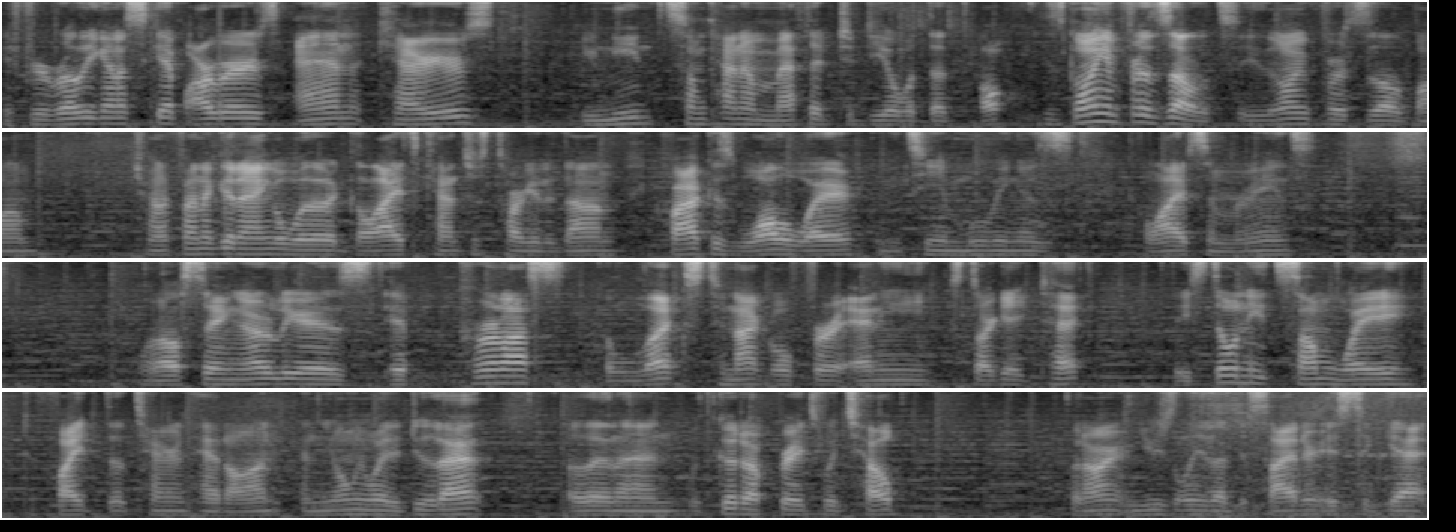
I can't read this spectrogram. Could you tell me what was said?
If you're really gonna skip Arbiters and Carriers, you need some kind of method to deal with that. Oh, he's going in for the Zealots. He's going for the Zealot Bomb. Trying to find a good angle where the Goliaths can't just target it down. Cryok is wall aware. You can see him moving his Goliaths and Marines. What I was saying earlier is if Protoss elects to not go for any Stargate tech, they still need some way to fight the Terran head on. And the only way to do that, other than with good upgrades which help, but aren't usually the decider, is to get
